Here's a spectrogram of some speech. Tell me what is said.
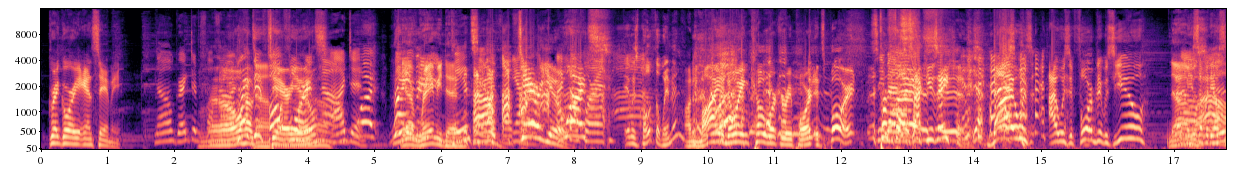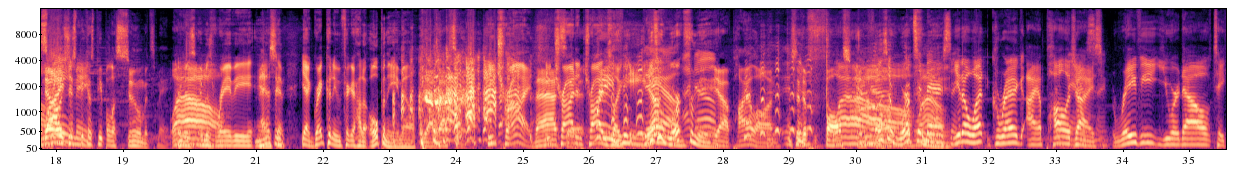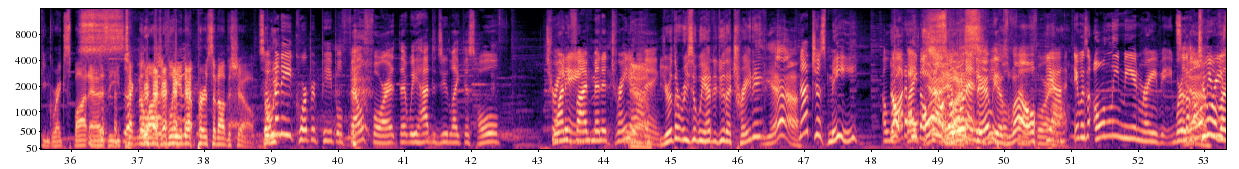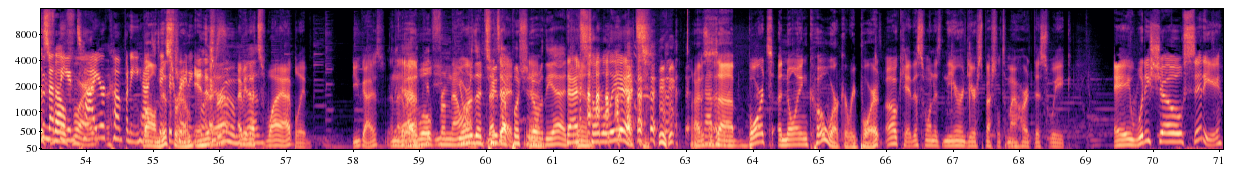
Gregory and Sammy? No, Greg didn't fall No, for how it. Greg did fall dare for you. it. No, I did. What? Yeah, Ravey? Ravey Me did. and Sarah fell for it. Dare you? I What? fell for it. It was both the women? On my annoying coworker report, it's Bort See, for Beth? false accusation. I was I was informed it was you. No, That means was, somebody else is No, lying it's to just me. because people assume it's me. Wow. it was it was Ravey and Sam. Yeah, Greg couldn't even figure out how to open the email. Yeah, that's he tried. That's he tried it. and tried. He's like, it doesn't work for me. Yeah, pile on to the false Wow. info. Doesn't work It's for me. embarrassing. You know what, Greg? I apologize. Embarrassing. Ravey, you are now taking Greg's spot as the technologically inept person on the show. So many corporate people fell for it that we had to do like this whole 25 minute training Yeah. thing. You're the reason we had to do that trading? Yeah. Not just me. A lot of like people so Yeah, fell it was many Sammy people as well. fell for it. Yeah, it was only me and Ravey. We're So the the only two of us reason that fell the for it. entire company had Well, in to take this the room. training In this course. room. I mean, Yeah. that's why I blame you guys. And then Yeah. I will from now on. You're the two That's that it. pushed it Yeah. over the edge. That's totally it. All right, this is uh, Bort's annoying coworker report. okay, this one is near and dear special to my heart this week. A Woody Show City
